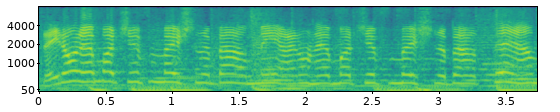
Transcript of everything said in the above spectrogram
They don't have much information about me. I don't have much information about them.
